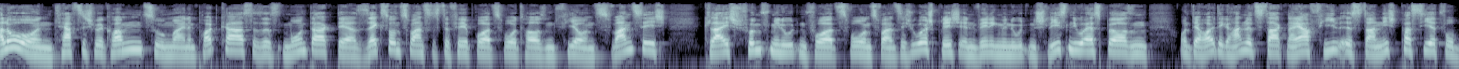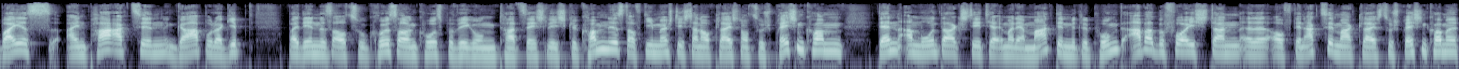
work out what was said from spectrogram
Hallo und herzlich willkommen zu meinem Podcast. Es ist Montag, der 26. Februar 2024, gleich fünf Minuten vor 22 Uhr, sprich in wenigen Minuten schließen die US-Börsen und der heutige Handelstag, naja, viel ist da nicht passiert, wobei es ein paar Aktien gab oder gibt, bei denen es auch zu größeren Kursbewegungen tatsächlich gekommen ist. Auf die möchte ich dann auch gleich noch zu sprechen kommen, denn am Montag steht ja immer der Markt im Mittelpunkt. Aber bevor ich dann äh, auf den Aktienmarkt gleich zu sprechen komme,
